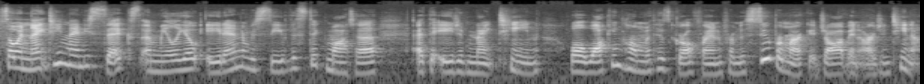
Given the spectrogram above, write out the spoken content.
So in 1996, Emilio Aiden received the stigmata at the age of 19 while walking home with his girlfriend from the supermarket job in Argentina.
